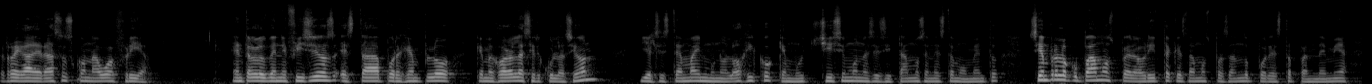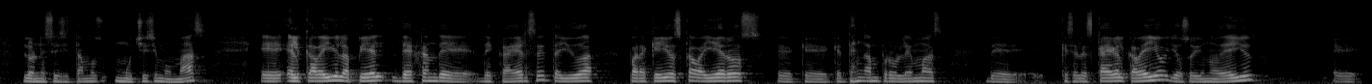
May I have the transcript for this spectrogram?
regaderazos con agua fría. Entre los beneficios está, por ejemplo, que mejora la circulación y el sistema inmunológico que muchísimo necesitamos en este momento. Siempre lo ocupamos, pero ahorita que estamos pasando por esta pandemia lo necesitamos muchísimo más. Eh, el cabello y la piel dejan de, caerse, te ayuda para aquellos caballeros eh, que, tengan problemas de que se les caiga el cabello, yo soy uno de ellos. Eh,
